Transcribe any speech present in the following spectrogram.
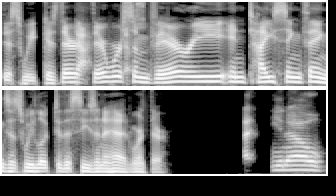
this week because there yeah, there were yes. some very enticing things as we look to the season ahead, weren't there? You know,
